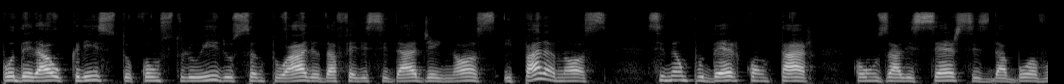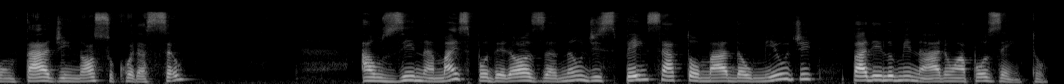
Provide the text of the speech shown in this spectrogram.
Poderá o Cristo construir o santuário da felicidade em nós e para nós, se não puder contar com os alicerces da boa vontade em nosso coração? A usina mais poderosa não dispensa a tomada humilde para iluminar um aposento.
